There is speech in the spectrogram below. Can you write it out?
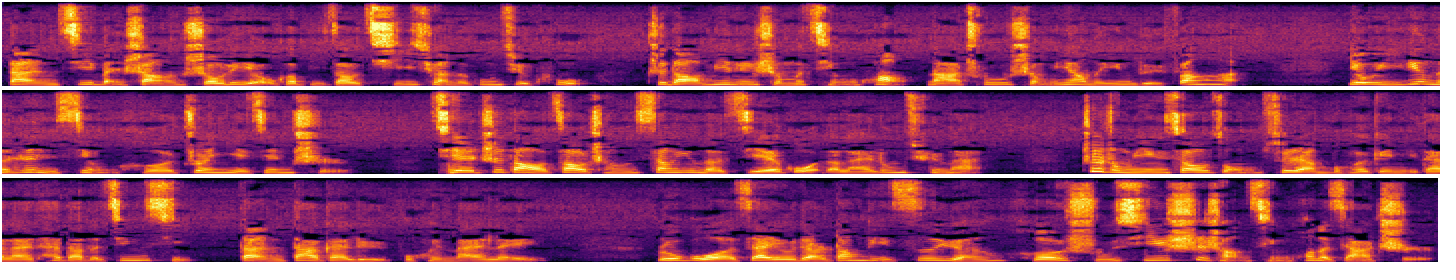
但基本上手里有个比较齐全的工具库，知道面临什么情况，拿出什么样的应对方案。有一定的韧性和专业坚持，且知道造成相应的结果的来龙去脉。这种营销总虽然不会给你带来太大的惊喜，但大概率不会埋雷。如果再有点当地资源和熟悉市场情况的加持，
